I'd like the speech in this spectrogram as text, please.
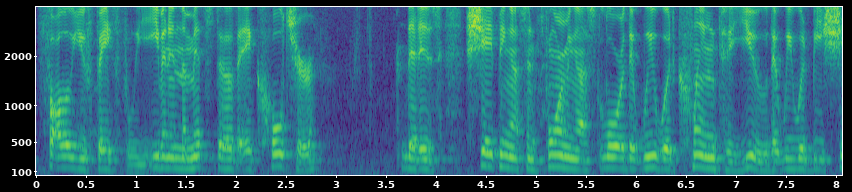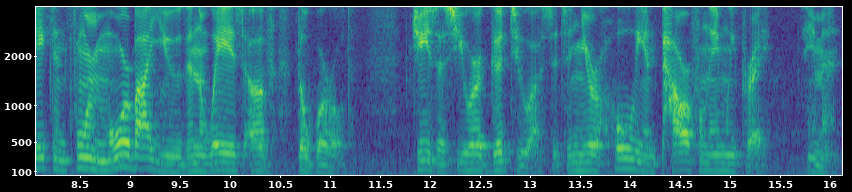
follow you faithfully, even in the midst of a culture that is shaping us and forming us, Lord, that we would cling to you, that we would be shaped and formed more by you than the ways of the world. Jesus, you are good to us. It's in your holy and powerful name we pray. Amen.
